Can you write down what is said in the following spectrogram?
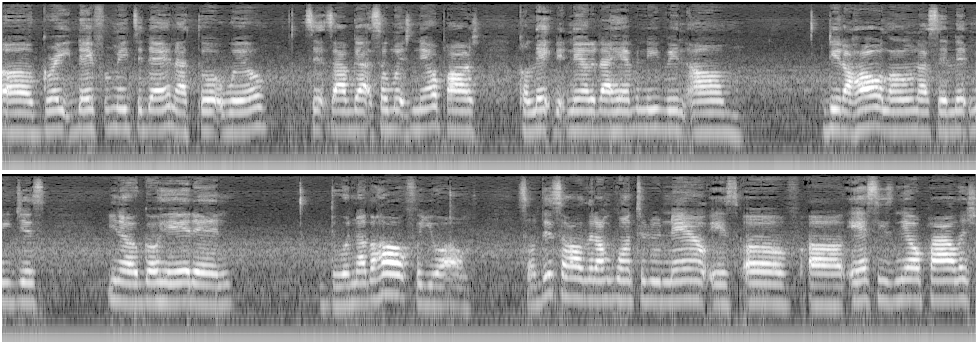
a great day for me today, and I thought, well, since I've got so much nail polish collected now that I haven't even um, did a haul on. I said, let me just, you know, go ahead and do another haul for you all. So this haul that I'm going to do now is of uh, Essie's nail polish.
